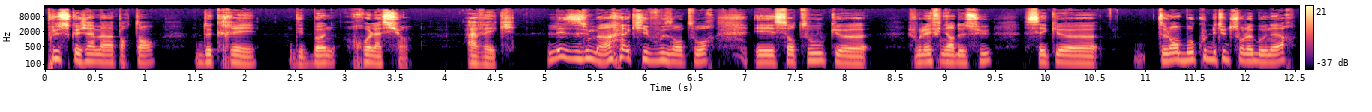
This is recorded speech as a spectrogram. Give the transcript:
plus que jamais important de créer des bonnes relations avec les humains qui vous entourent et surtout que je voulais finir dessus, c'est que selon beaucoup d'études sur le bonheur,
